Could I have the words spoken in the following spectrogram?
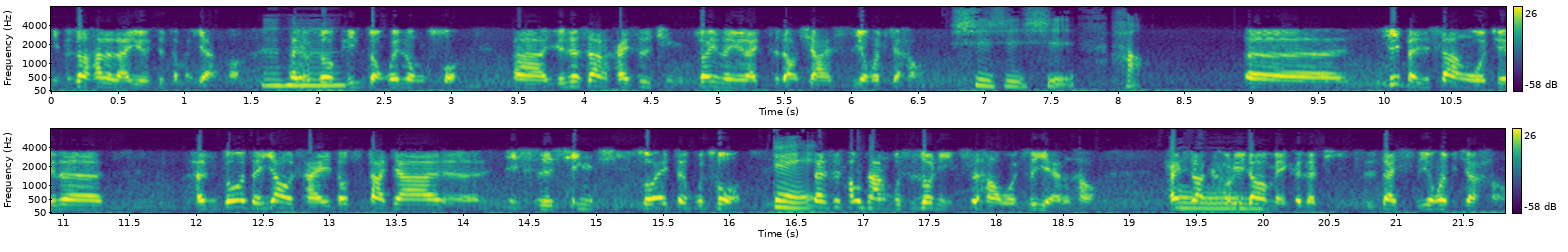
你不知道它的来源是怎么样哦。嗯哼那有时候品种会弄错。啊、原则上还是请专业人员来指导下使用会比较好。是是是，好，呃，基本上我觉得很多的药材都是大家呃一时兴起说，哎，这个不错，对，但是通常不是说你治好我吃也很好，还是要考虑到每个人的体质，在使用会比较好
